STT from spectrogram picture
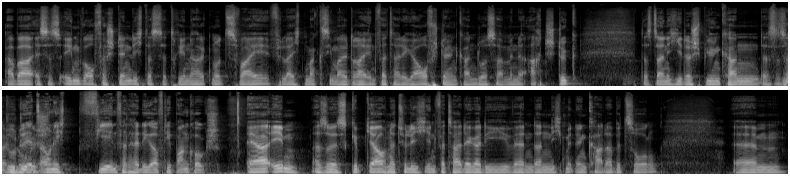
Aber es ist irgendwo auch verständlich, dass der Trainer halt nur zwei, vielleicht maximal drei Innenverteidiger aufstellen kann. Du hast am Ende acht Stück, dass da nicht jeder spielen kann. Das ist halt du, du jetzt auch nicht vier Innenverteidiger auf die Bank hockst. Ja, eben. Also es gibt ja auch natürlich Innenverteidiger, die werden dann nicht mit in den Kader bezogen. Ähm,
